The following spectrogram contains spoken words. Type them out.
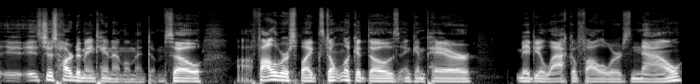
it's just hard to maintain that momentum. So uh, follower spikes don't look at those and compare maybe a lack of followers now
